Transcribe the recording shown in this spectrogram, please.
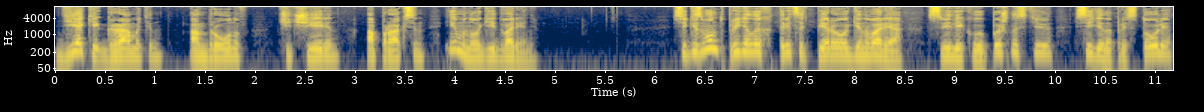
дьяки Грамотин, Андронов, Чечерин, Апраксин и многие дворяне. Сигизмунд принял их 31 января с великой пышностью, сидя на престоле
